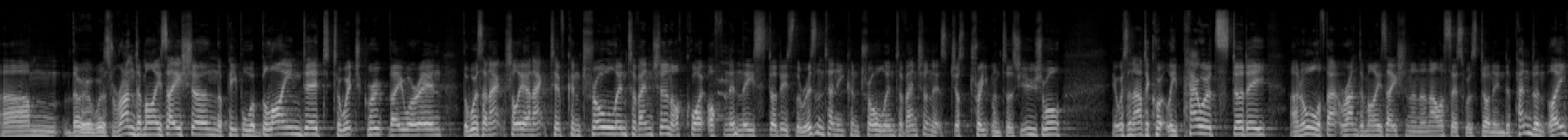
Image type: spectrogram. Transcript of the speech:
Um, there was randomization, the people were blinded to which group they were in. There was an, actually an active control intervention. Oh, quite often in these studies, there isn't any control intervention, it's just treatment as usual. It was an adequately powered study, and all of that randomization and analysis was done independently.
